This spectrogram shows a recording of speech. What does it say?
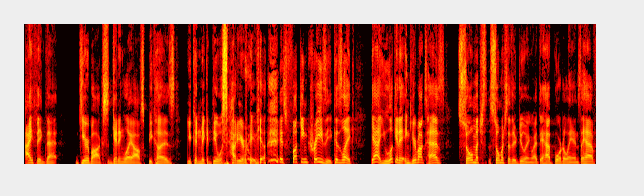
I think that Gearbox getting layoffs because you couldn't make a deal with Saudi Arabia is fucking crazy. Because like, yeah, you look at it and Gearbox has so much so much that they're doing, right? They have Borderlands, they have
